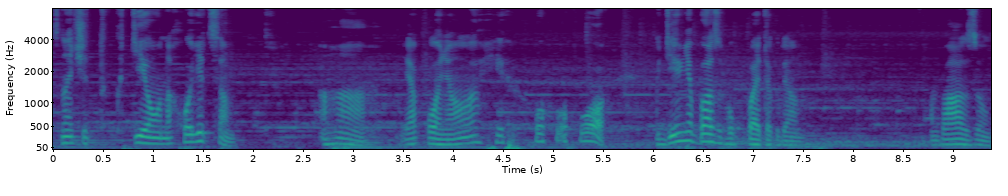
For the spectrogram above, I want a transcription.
Значит где он находится? Ага я понял. Хо -хо -хо. где мне базу покупать тогда? Базу.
